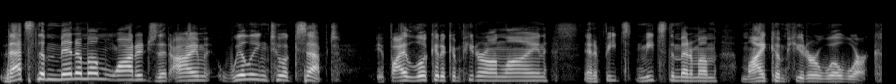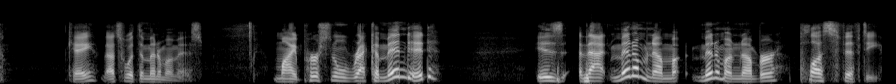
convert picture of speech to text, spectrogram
That's the minimum wattage that I'm willing to accept. If I look at a computer online and if it meets the minimum, my computer will work. Okay, that's what the minimum is. My personal recommended is that minimum, minimum number plus 50.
